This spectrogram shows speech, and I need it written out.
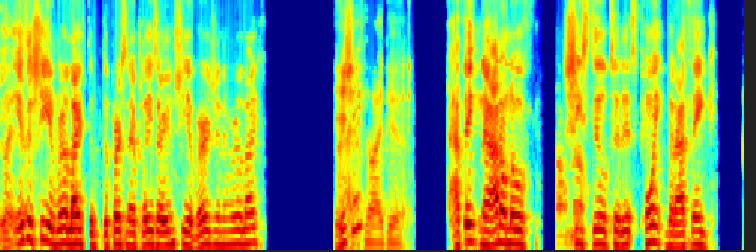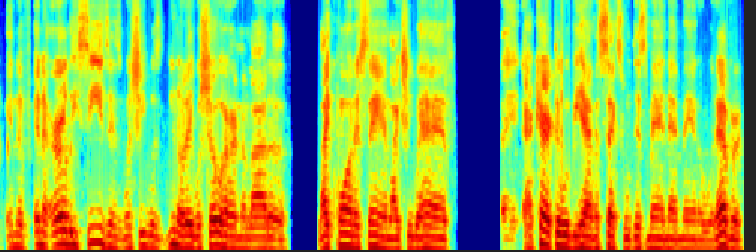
Go ahead, Isn't she in real life the, the person that plays her? Isn't she a virgin in real life? Is I she? have no idea. I think now I don't know if don't she's know. still to this point, but I think in the in the early seasons when she was, you know, they would show her in a lot of like Quan is saying, like she would have eh, her character would be having sex with this man, that man, or whatever.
